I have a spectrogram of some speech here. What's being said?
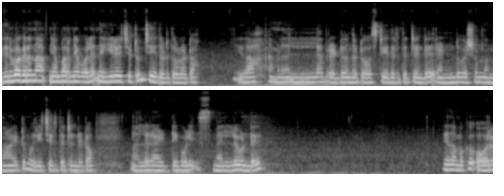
ഇതിന് പകരം ഞാൻ പറഞ്ഞ പോലെ നെയ്യിൽ വെച്ചിട്ടും ചെയ്തെടുത്തോളൂ കേട്ടോ ഇതാ നമ്മൾ നല്ല ബ്രെഡ് ഒന്ന് ടോസ്റ്റ് ചെയ്തെടുത്തിട്ടുണ്ട്. രണ്ട് വശം നന്നായിട്ട് മുരിച്ചെടുത്തിട്ടുണ്ട് കേട്ടോ നല്ലൊരു അടിപൊളി സ്മെല്ലും ഉണ്ട്. ഇനി നമുക്ക് ഓരോ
